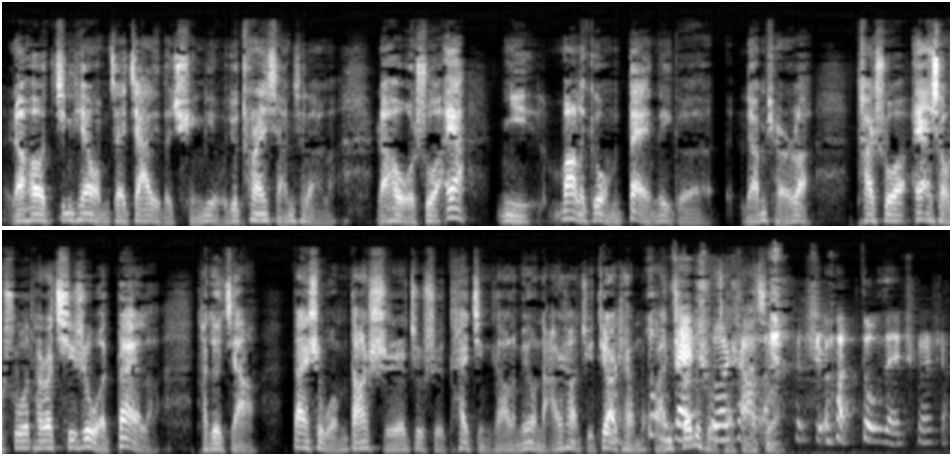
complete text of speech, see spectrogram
然后今天我们在家里的群里，我就突然想起来了。然后我说：“哎呀，你忘了给我们带那个凉皮了。”他说：“哎呀，小叔，他说其实我带了。”他就讲。但是我们当时就是太紧张了，没有拿上去。第二天我们还车的时候才发现，是吧？冻在车上。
